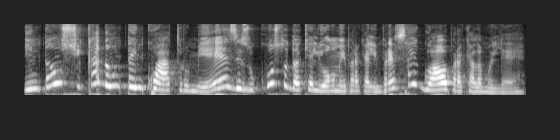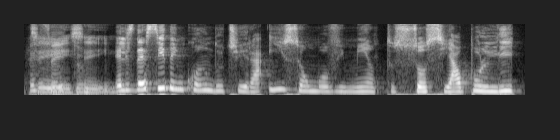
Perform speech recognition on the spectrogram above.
Então, se cada um tem quatro meses, o custo daquele homem para aquela empresa sai igual para aquela mulher. Perfeito. Sim, sim. Eles decidem quando tirar. Isso é um movimento social, político,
